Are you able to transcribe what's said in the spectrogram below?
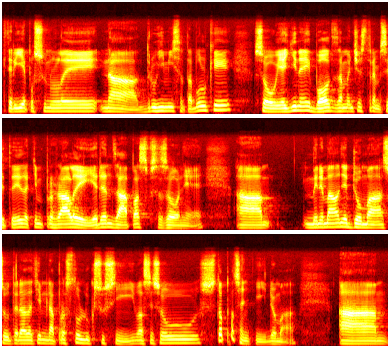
který je posunuli na druhý místo tabulky, jsou jediný bod za Manchesterem City, zatím prohráli jeden zápas v sezóně a minimálně doma jsou teda zatím naprosto luxusní, vlastně jsou stoprocentní doma a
